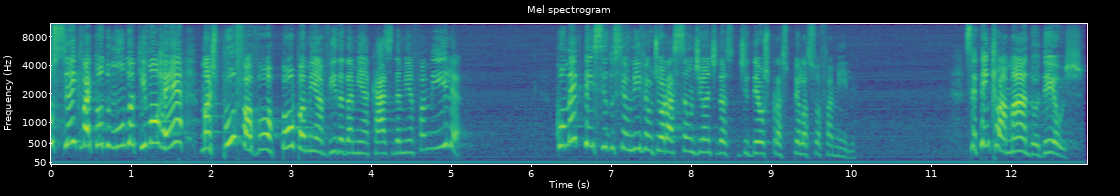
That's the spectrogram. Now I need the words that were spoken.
Eu sei que vai todo mundo aqui morrer, mas por favor, poupa a minha vida da minha casa e da minha família." Como é que tem sido o seu nível de oração diante de Deus pra, pela sua família? Você tem clamado a Deus?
